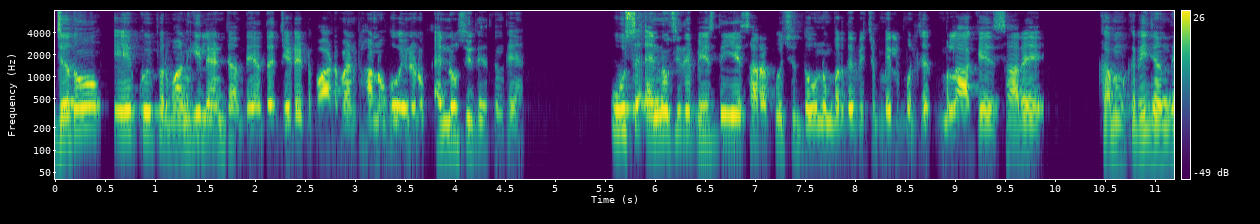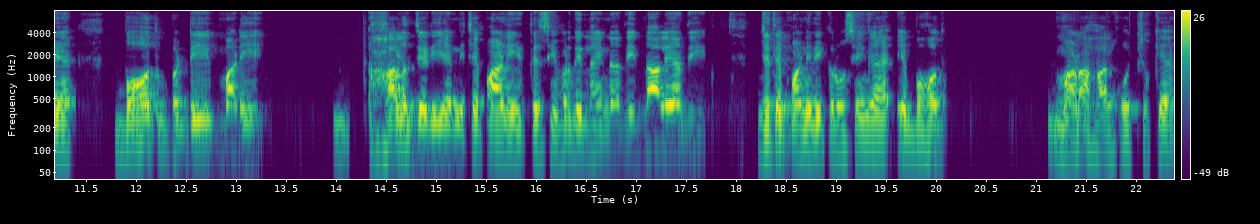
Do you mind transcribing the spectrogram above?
ਜਦੋਂ ਇਹ ਕੋਈ ਪ੍ਰਵਾਨਗੀ ਲੈਣ ਜਾਂਦੇ ਆ ਤਾਂ ਜਿਹੜੇ ਡਿਪਾਰਟਮੈਂਟ ਹਨ ਉਹ ਇਹਨਾਂ ਨੂੰ ਐਨਓਸੀ ਦੇ ਦਿੰਦੇ ਆ। ਉਸ ਐਨਓਸੀ ਦੇ ਬੇਸ ਤੇ ਹੀ ਇਹ ਸਾਰਾ ਕੁਝ ਦੋ ਨੰਬਰ ਦੇ ਵਿੱਚ ਮਿਲ ਮੁਲ- ਮਿਲਾ ਕੇ ਸਾਰੇ ਕੰਮ ਕਰੀ ਜਾਂਦੇ ਆ। ਬਹੁਤ ਵੱਡੀ, ਮਾੜੀ ਹਾਲਤ ਜਿਹੜੀ ਹੈ ਨੀਚੇ ਪਾਣੀ ਤੇ ਸੀਵਰ ਦੀ ਲਾਈਨਾਂ ਦੀ, ਨਾਲਿਆਂ ਦੀ, ਜਿੱਥੇ ਪਾਣੀ ਦੀ ਕਰੋਸਿੰਗ ਹੈ, ਇਹ ਬਹੁਤ ਮਾੜਾ ਹਾਲ ਹੋ ਚੁੱਕਿਆ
